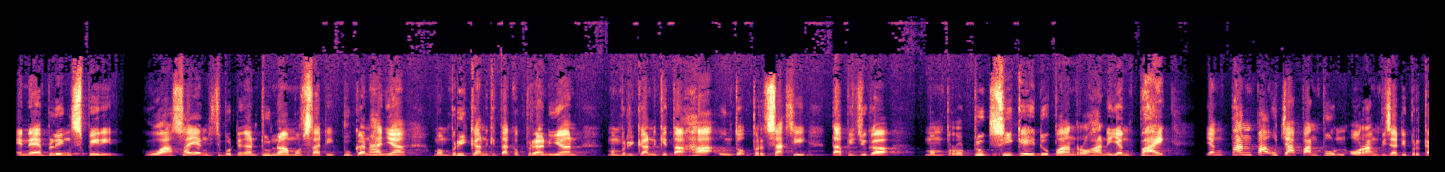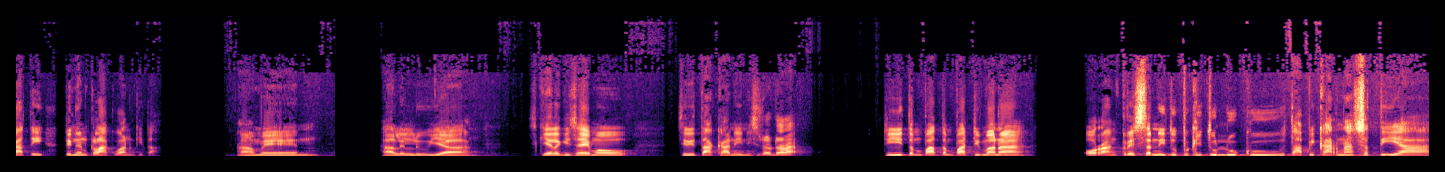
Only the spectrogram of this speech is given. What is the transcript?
enabling spirit, kuasa yang disebut dengan dunamos tadi, bukan hanya memberikan kita keberanian, memberikan kita hak untuk bersaksi, tapi juga memproduksi kehidupan rohani yang baik, yang tanpa ucapan pun orang bisa diberkati dengan kelakuan kita. Amin. Haleluya. Sekali lagi saya mau ceritakan ini. Saudara-saudara, di tempat-tempat di mana orang Kristen itu begitu lugu, tapi karena setia,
